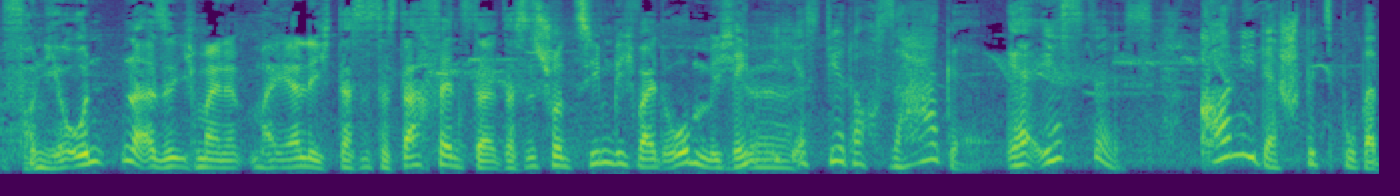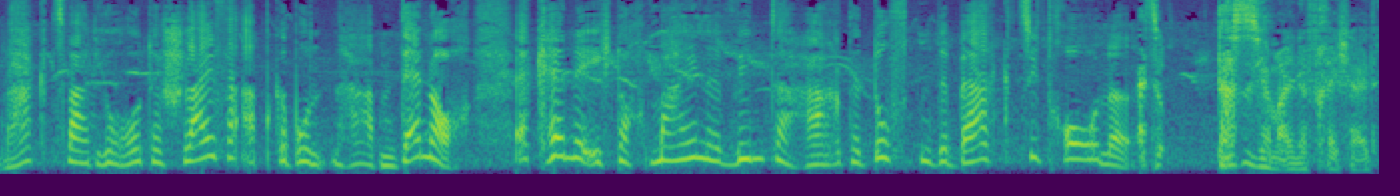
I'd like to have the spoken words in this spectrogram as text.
Von hier unten? Also ich meine, mal ehrlich, das ist das Dachfenster. Das ist schon ziemlich weit oben. Ich, Wenn äh, ich es dir doch sage, er ist es. Conny, der Spitzbube, mag zwar die rote Schleife abgebunden haben, dennoch erkenne ich doch meine winterharte, duftende Bergzitrone. Also, das ist ja mal eine Frechheit.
